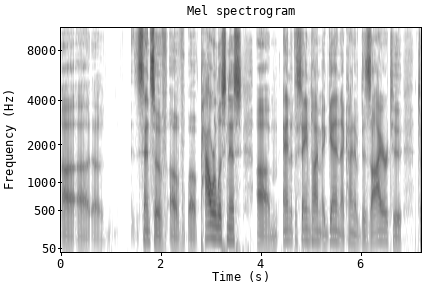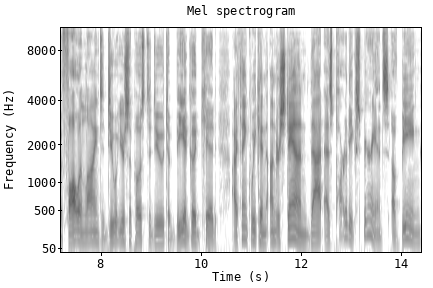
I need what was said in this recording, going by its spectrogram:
uh, uh, uh, sense of, of, of powerlessness, um, and at the same time, again, a kind of desire to, to fall in line, to do what you're supposed to do, to be a good kid. I think we can understand that as part of the experience of being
